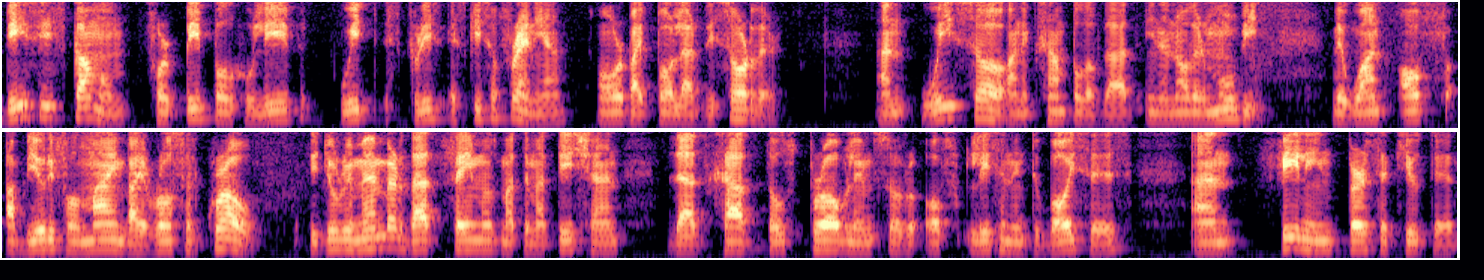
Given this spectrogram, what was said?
This is common for people who live with schizophrenia or bipolar disorder. And we saw an example of that in another movie, the one of A Beautiful Mind by Russell Crowe. Did you remember that famous mathematician that had those problems of, of listening to voices and feeling persecuted,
